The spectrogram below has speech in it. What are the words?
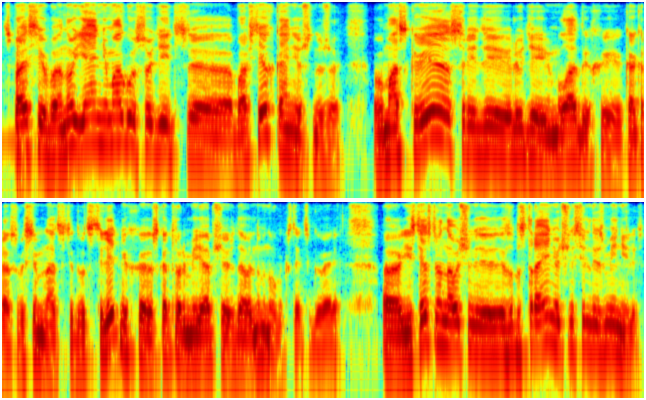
Спасибо. Ну, я не могу судить э, обо всех, конечно же. В Москве среди людей молодых и как раз 18-20-летних, э, с которыми я общаюсь довольно много, кстати говоря, э, естественно, очень, настроения очень сильно изменились.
